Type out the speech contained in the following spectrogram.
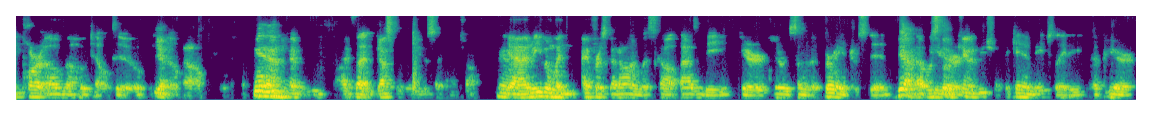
be part of the hotel too. you Yeah. know? Uh, Well, Yeah. we- and I think desperately need a second hotel. Yeah, and even when I first got on with Scott Lazenby here, there was someone that very interested. Yeah, that up was the here. Cannon Beach. the Cannon Beach lady up here.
